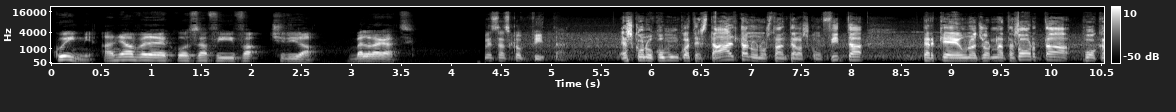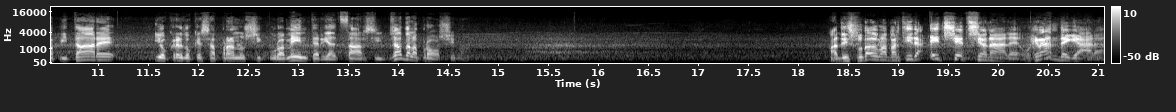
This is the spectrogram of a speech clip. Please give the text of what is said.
Quindi andiamo a vedere cosa FIFA ci dirà. Bella ragazzi. Questa sconfitta. Escono comunque a testa alta nonostante la sconfitta perché una giornata sorta può capitare, io credo che sapranno sicuramente rialzarsi già dalla prossima. Ha disputato una partita eccezionale, una grande gara.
